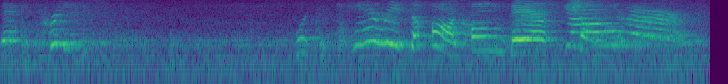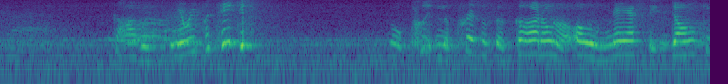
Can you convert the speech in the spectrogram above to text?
that the priests were to carry the ark on their shoulders. God was very particular. Go put in the presence of God on an old nasty donkey.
